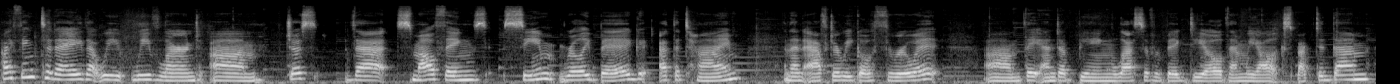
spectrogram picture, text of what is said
I think today that we we've learned um, just that small things seem really big at the time, and then after we go through it, um, they end up being less of a big deal than we all expected them.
